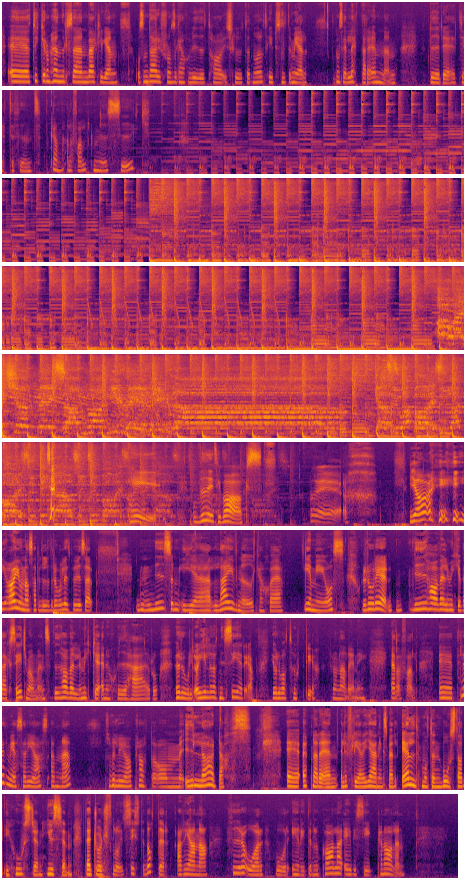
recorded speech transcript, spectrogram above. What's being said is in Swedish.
eh, tycker om händelsen, verkligen. Och sen därifrån så kanske vi tar i slutet några tips, lite mer ska man säga, lättare ämnen. Blir det ett jättefint program i alla fall, musik. Och vi är tillbaks. Ja, jag och Jonas hade lite roligt för vi så här, ni som är live nu kanske är med oss. Och det roliga är, vi har väldigt mycket backstage moments. Vi har väldigt mycket energi här och det är roligt. Och jag gillar att ni ser det. Jag vill bara ta upp det för någon anledning. I alla fall. Eh, till ett mer seriöst ämne så ville jag prata om i lördags eh, öppnade en eller flera gärningsmän eld mot en bostad i Houston, Houston där George Floyds systerdotter Ariana, fyra år, bor enligt den lokala ABC-kanalen.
